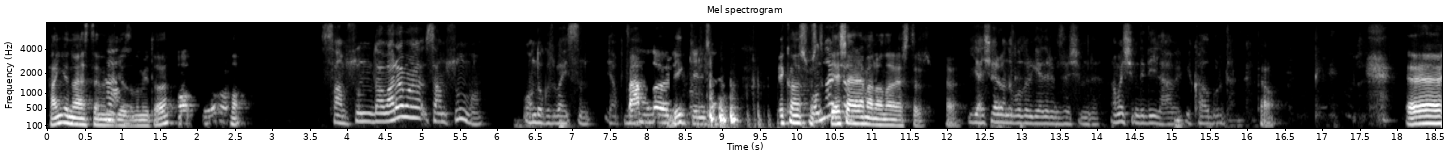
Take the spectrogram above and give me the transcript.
Hangi üniversitenin ha. yazılımıydı o? O, o. o. Samsun'da var ama Samsun mu? 19 Mayıs'ın yaptığı. Ben bunu öğrenip geleceğim. Bir konuşmuştuk. Onlar Yaşar da... hemen onu araştırır. Evet. Yaşar onu bulur gelir bize şimdi. Ama şimdi değil abi. Bir kal burada. Tamam. ee,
